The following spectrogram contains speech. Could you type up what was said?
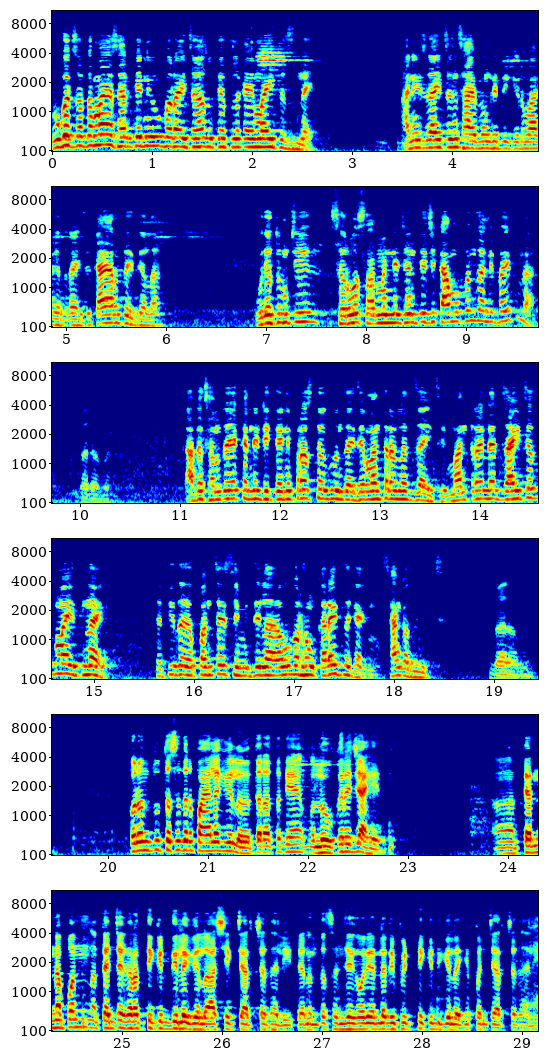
उगाच आता माझ्यासारख्याने उभं राहायचं. अजून त्यातलं काही माहीतच नाही. आणि जायचं साहेबांकडे तिकीट मागत राहायचं. काय अर्थ आहे त्याला? उद्या तुमची सर्वसामान्य जनतेची कामं पण झाली पाहिजेत ना. बरोबर. आता समजा एखाद्या ठिकाणी प्रस्ताव घेऊन जायचं मंत्रालयात जायचं मंत्रालयात जायचंच माहीत नाही तर तिथं पंचायत समितीला उभं राहून करायचं काय मग? सांगा तुम्हीच. बरोबर. परंतु तसं जर पाहायला गेलं तर आता त्या लोकरे जे आहेत अं, त्यांना पण त्यांच्या घरात तिकीट दिलं गेलं अशी एक चर्चा झाली. त्यानंतर संजय गवळी यांना रिपीट तिकीट गेलं हे पण चर्चा झाली.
